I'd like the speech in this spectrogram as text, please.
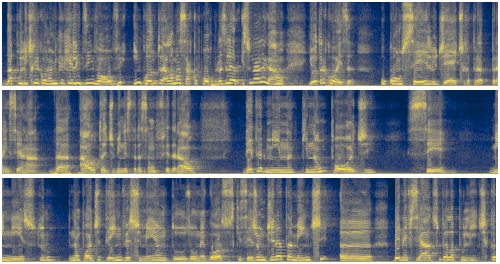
da política econômica que ele desenvolve enquanto ela massacra o povo brasileiro. Isso não é legal. E outra coisa, o Conselho de Ética, para encerrar, da Alta Administração Federal determina que não pode ser ministro, não pode ter investimentos ou negócios que sejam diretamente uh, beneficiados pela política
